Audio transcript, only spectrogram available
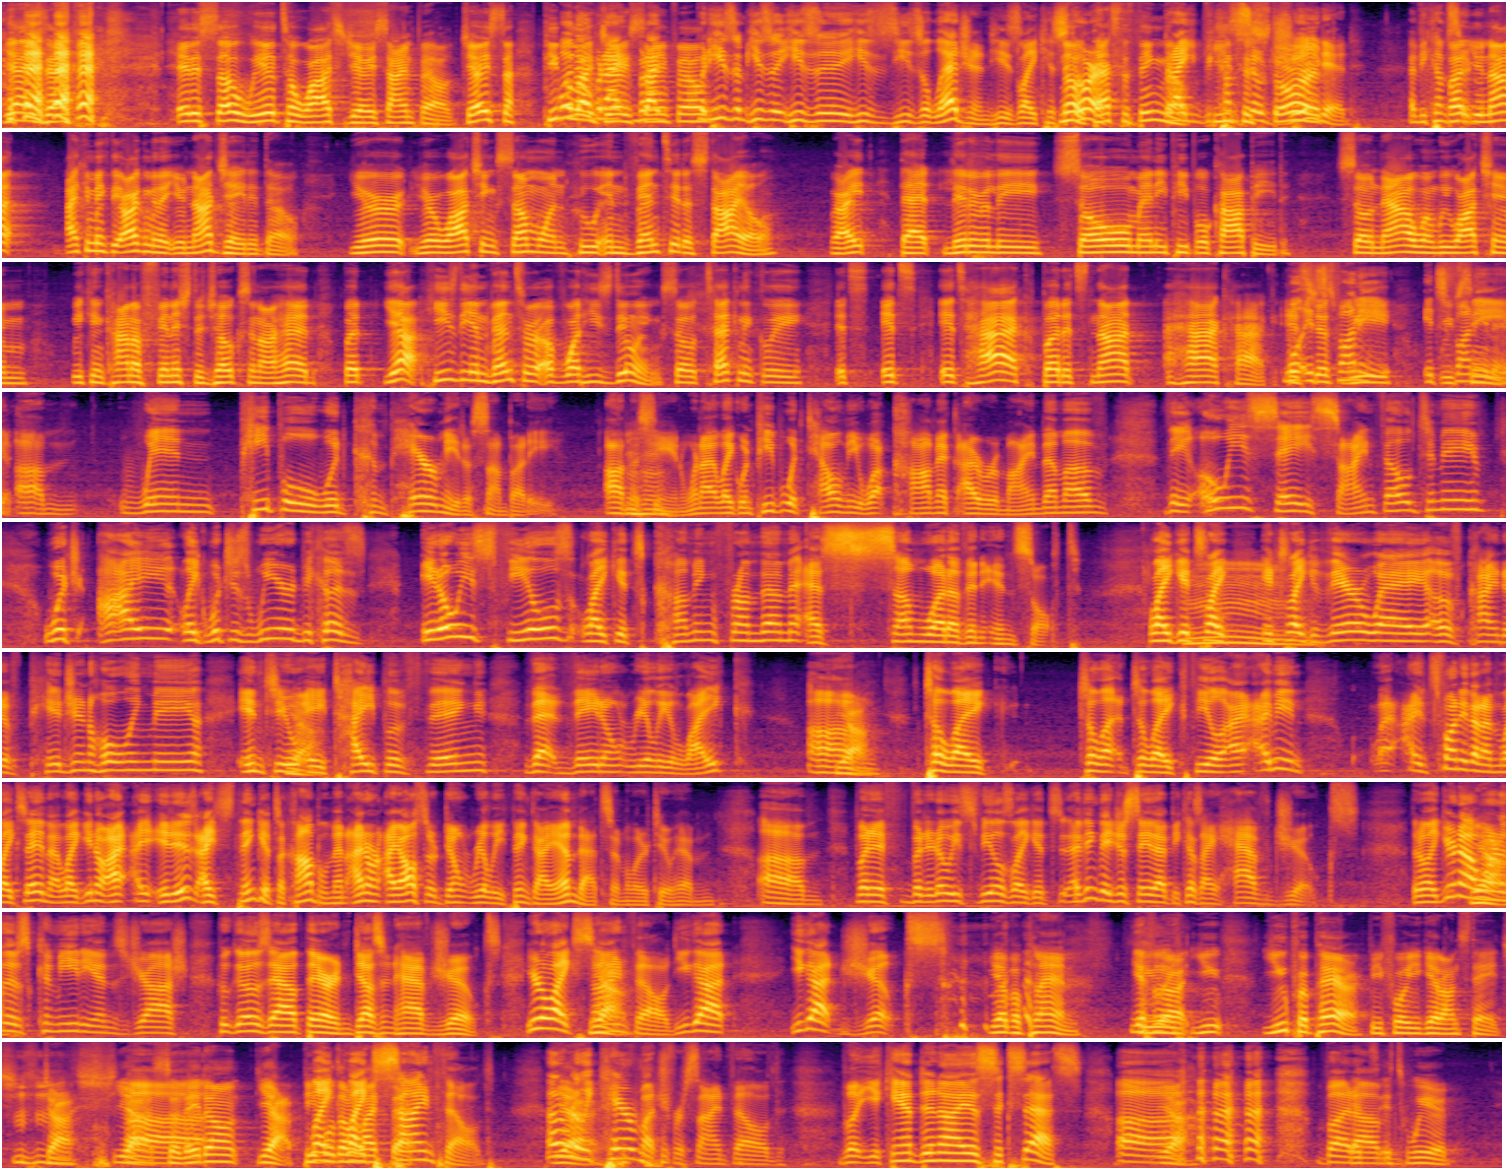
yeah, exactly. it is so weird to watch Jerry Seinfeld. Jerry Se- people Well, no, like Jerry I, but, I- Seinfeld. but he's a he's a he's a he's he's a legend. He's like historic. No, that's the thing, But. I become He's so historic. jaded. Become but so. you're not. I can make the argument that you're not jaded though. You're you're watching someone who invented a style, right? That literally so many people copied. So now when we watch him, we can kind of finish the jokes in our head. But yeah, he's the inventor of what he's doing. So technically, it's it's it's hack, but it's not hack hack. well, it's, just funny. we- it's funny it. um, when people would compare me to somebody on Mm-hmm. the scene. When I like when people would tell me what comic I remind them of, they always say Seinfeld to me, which I like, which is weird because. It always feels like it's coming from them as somewhat of an insult. Like it's like it's Mm. like their way of kind of pigeonholing me into Yeah. a type of thing that they don't really like. Um, Yeah. To like, to let to like feel. I I mean, it's funny that I'm like saying that. Like you know, I, I it is. I think it's a compliment. I don't. I also don't really think I am that similar to him. Um, but if but it always feels like it's. I think they just say that because I have jokes. They're like, you're not one of those comedians, Josh, who goes out there and doesn't have jokes. You're like Yeah. Seinfeld. You got, you got jokes. You have a plan. Yeah, you, uh, you you prepare before you get on stage, Josh. Yeah. so they Uh, don't. Yeah. People like don't like, like, that. Seinfeld. I don't Yeah. really care much for Seinfeld, but you can't deny his success. Uh, yeah. but It's, um, it's weird.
